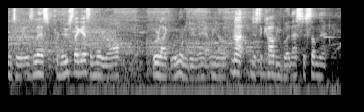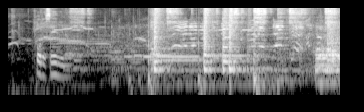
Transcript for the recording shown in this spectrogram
into it. It was less produced, I guess, and more raw. We were like, we want to do that, you know, not just a copy, but that's just something that pulled us in, you know.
